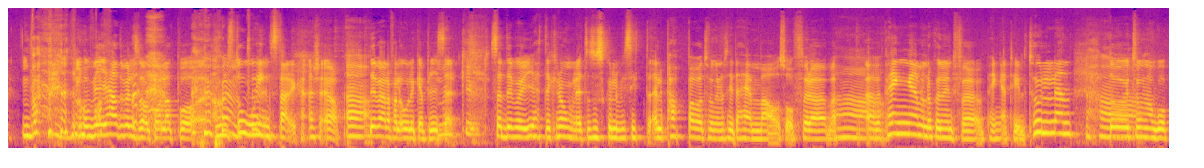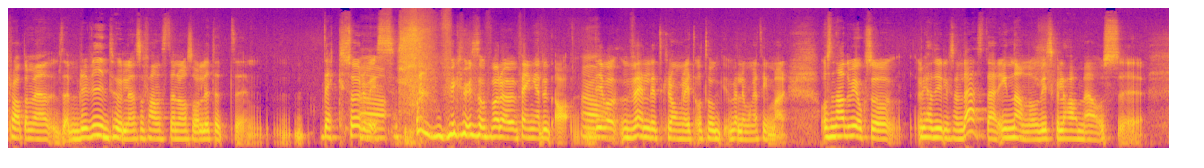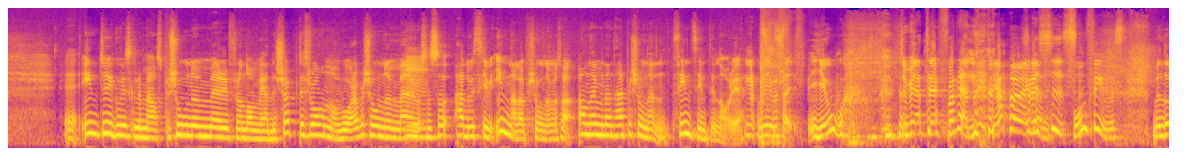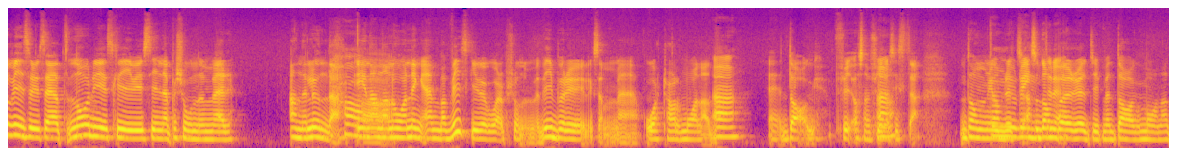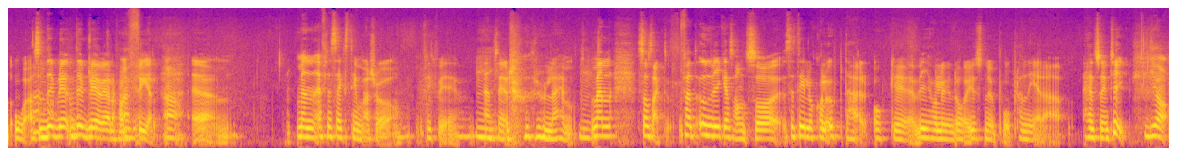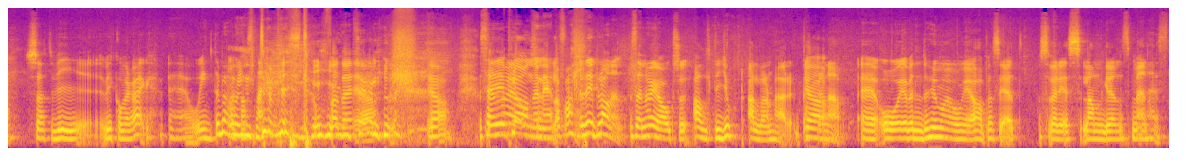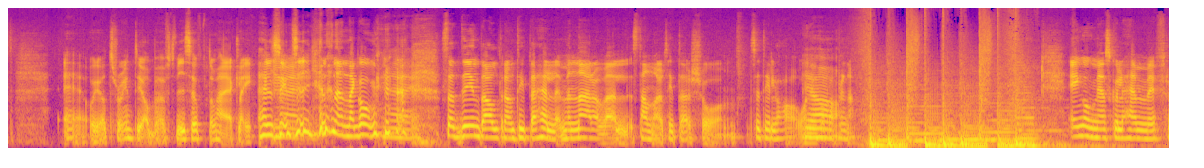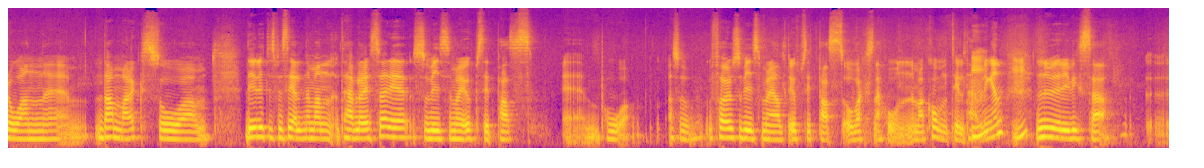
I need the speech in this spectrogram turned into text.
och vi hade väl så kollat på ja, men stohingstar kanske. Ja. Det var i alla fall olika priser. Så det var ju jättekrångligt och så skulle vi sitta, eller pappa var tvungen att sitta hemma och så föra över, Ah. över pengar men då kunde vi inte föra över pengar till tullen. Då var vi tvungna att gå och prata med, så här, bredvid tullen så fanns det någon så litet däckservice. fick vi så föra över pengar till. Ja, Det var väldigt krångligt och tog väldigt många timmar. Och sen hade vi också, vi hade ju liksom läst det här innan och vi skulle ha med oss eh, eh, intyg och vi skulle ha med oss personnummer från de vi hade köpt ifrån och våra personnummer. Och sen så hade vi skrivit in alla personnummer och sa ah, nej men den här personen finns inte i Norge. Och vi var såhär, jo! Du vill jag träffa den? Ja. Precis. Hon finns. Men då visar det sig att Norge skriver sina personnummer annorlunda Aha. i en annan ordning än vad vi skriver våra personnummer. Vi börjar ju liksom med årtal, månad, Ja. eh, dag fy- och sen fyra Ja. sista. De, gjorde, gjorde alltså, de började typ med dag, månad, år. Alltså det, blev, det blev i alla fall Okej. fel. Ja. Ehm, men efter sex timmar så fick vi Mm. äntligen rulla hemåt. Men som sagt, för att undvika sånt så se till att kolla upp det här. Och eh, vi håller då just nu på att planera hälsointyg. Ja. Så att vi, vi kommer iväg eh, och inte behöver Och fastna inte bli i stoppade. Ja. ja. Sen det är planen också, i alla fall. Det är planen. Sen har jag också alltid gjort alla de här papperna. Eh, och jag vet inte hur många gånger jag har passerat Sveriges landgräns med en häst. Eh, och jag tror inte jag behövt visa upp de här jäkla hälsointygen en enda gång. Så det är inte alltid de tittar heller. Men när de väl stannar och tittar så se till att ha ordning på Ja. papperna. En gång när jag skulle hem ifrån eh, Danmark så det är lite speciellt när man tävlar i Sverige så visar man ju upp sitt pass eh, på Alltså, förr så visade man ju alltid upp sitt pass och vaccination när man kom till tävlingen. Nu är det ju vissa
